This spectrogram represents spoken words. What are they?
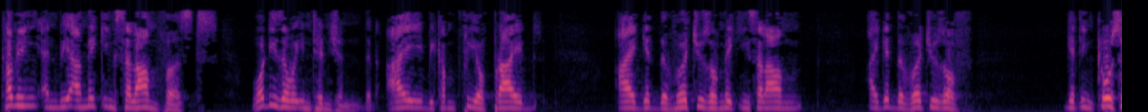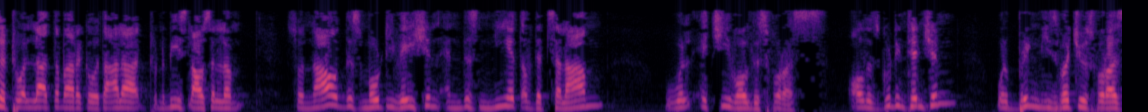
coming and we are making salam first. What is our intention? That I become free of pride. I get the virtues of making salam. I get the virtues of getting closer to Allah wa Ta'ala, to Nabi Sallallahu so now this motivation and this niyat of that salam will achieve all this for us. All this good intention will bring these virtues for us.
